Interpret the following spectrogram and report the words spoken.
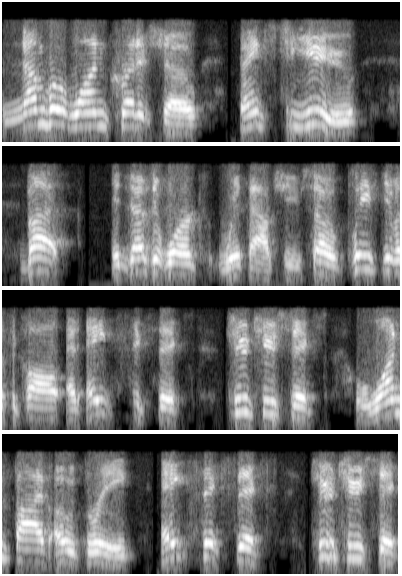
number one credit show, thanks to you. But it doesn't work without you. So please give us a call at 866 226 1503. 866 226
